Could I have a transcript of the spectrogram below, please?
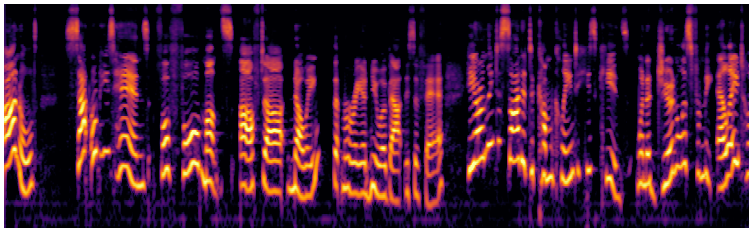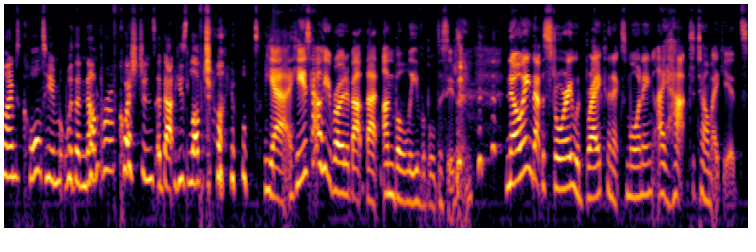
Arnold sat on his hands for four months after knowing that Maria knew about this affair. He only decided to come clean to his kids when a journalist from the LA Times called him with a number of questions about his love child. Yeah, here's how he wrote about that unbelievable decision. Knowing that the story would break the next morning, I had to tell my kids.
